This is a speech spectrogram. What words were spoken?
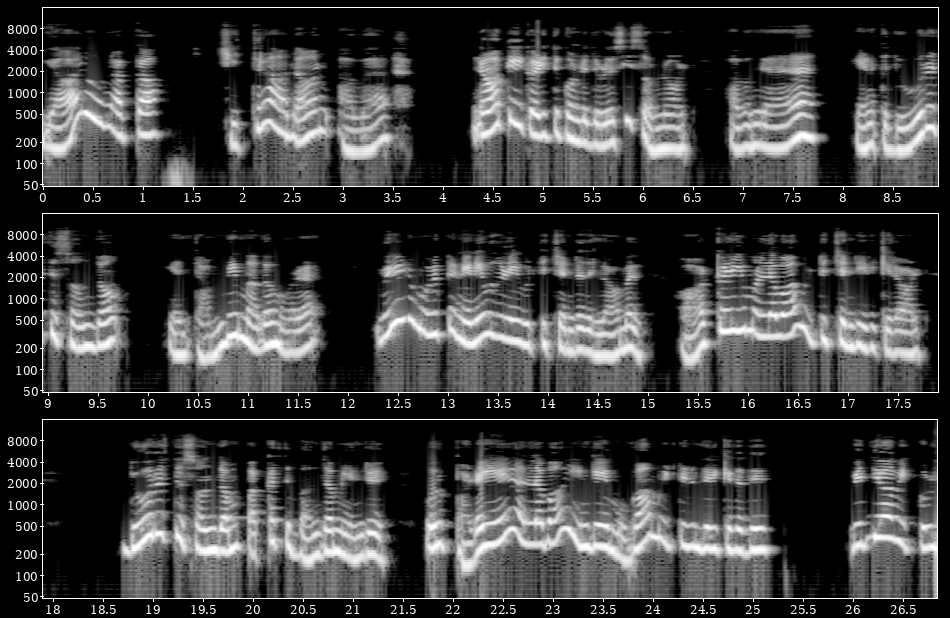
யாரு உங்க அக்கா? சித்ரா தான் அவ. நாக்கை கடித்து கொண்ட துளசி சொன்னாள். அவங்க எனக்கு தூரத்து சொந்தம். என் தம்பி மக முறை. வீடு முழுக்க நினைவுகளை விட்டு சென்றதில்லாமல் ஆட்களையும் அல்லவா விட்டு சென்றிருக்கிறாள். தூரத்து சொந்தம் பக்கத்து பந்தம் என்று ஒரு படையே அல்லவா இங்கே முகாம் விட்டிருந்திருக்கிறது வித்யாவிற்குள்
